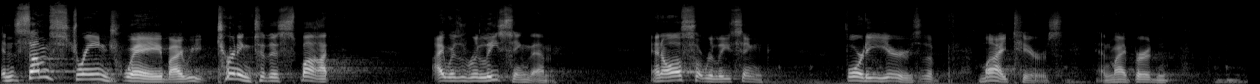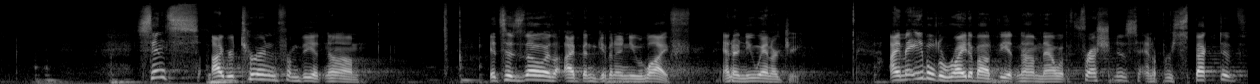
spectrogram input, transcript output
In some strange way, by returning to this spot, I was releasing them and also releasing 40 years of my tears and my burden. Since I returned from Vietnam, it's as though I've been given a new life and a new energy. I'm able to write about Vietnam now with freshness and a perspective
